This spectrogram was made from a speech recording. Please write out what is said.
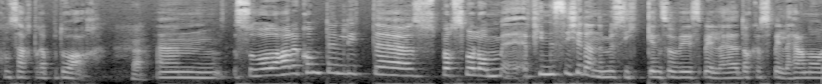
konsertrepertoar. Ja. Um, så da har det kommet en litt uh, spørsmål om Fins Finnes ikke denne musikken som vi spiller, dere spiller her nå,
